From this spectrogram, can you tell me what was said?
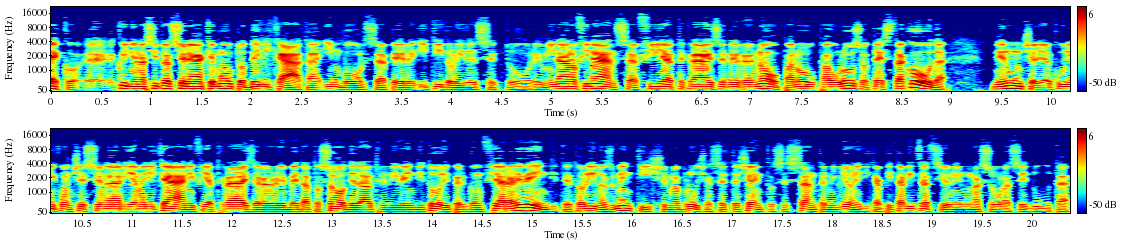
Ecco, eh, quindi una situazione anche molto delicata in borsa per i titoli del settore. Milano Finanza, Fiat, Chrysler e Renault, pauroso testa coda. Denuncia di alcuni concessionari americani, Fiat Chrysler avrebbe dato soldi ad altri rivenditori per gonfiare le vendite, Torino smentisce ma brucia 760 milioni di capitalizzazione in una sola seduta.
